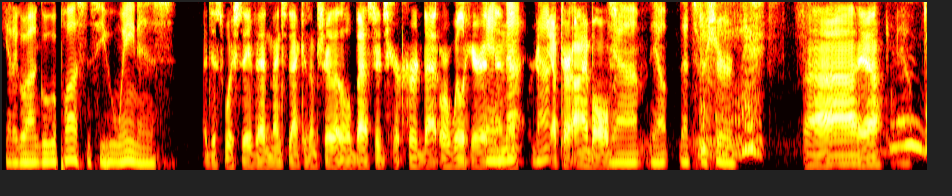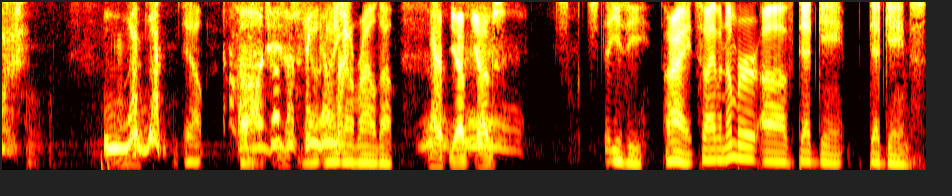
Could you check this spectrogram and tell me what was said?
you got to go on Google Plus and see who Wayne is. I just wish they've had mentioned that because I'm sure that little bastards heard that or will hear it And and, not- then not- after our eyeballs. Yeah, yep, that's for sure. Ah, yeah. Yep. Yep. Yep. Oh, Jesus. Yeah, now you got him riled up. Yep, yep, yubs. Easy. All right, so I have a number of dead game dead games.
